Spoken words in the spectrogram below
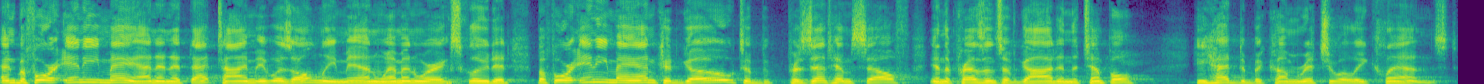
And before any man, and at that time it was only men, women were excluded, before any man could go to present himself in the presence of God in the temple, he had to become ritually cleansed.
